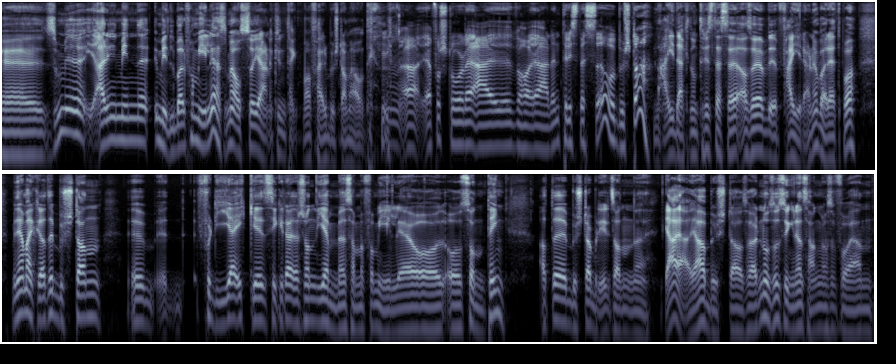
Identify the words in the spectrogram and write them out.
eh, som eh, er i min eh, umiddelbare familie, som jeg også gjerne kunne tenkt meg å feire bursdag med av og til. Ja, jeg forstår det. Er, er det en tristesse over bursdag? Nei, det er ikke noen tristesse. Altså, jeg feirer den jo bare etterpå. Men jeg merker at bursdagen eh, Fordi jeg ikke sikkert er sånn hjemme sammen med familie og, og sånne ting, at eh, bursdag blir litt sånn eh, Ja, ja, jeg har bursdag, og så er det noen som synger en sang, og så får jeg en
